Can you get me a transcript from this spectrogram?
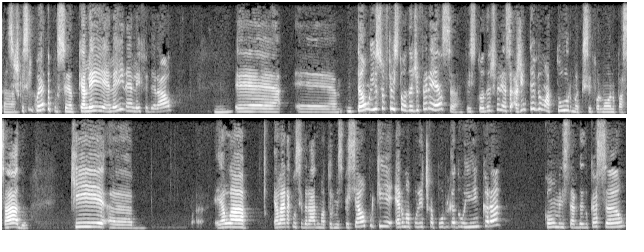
Tá. Acho que 50%, porque a lei é lei, né? Lei federal. Hum. É, é, então, isso fez toda a diferença. Fez toda a diferença. A gente teve uma turma que se formou ano passado que uh, ela, ela era considerada uma turma especial porque era uma política pública do INCRA com o Ministério da Educação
